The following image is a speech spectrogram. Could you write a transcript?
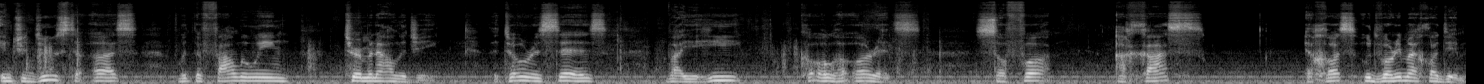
introduced to us with the following terminology. The Torah says, Vayihi kol haaretz, sofa achas echos udvarim achadim.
